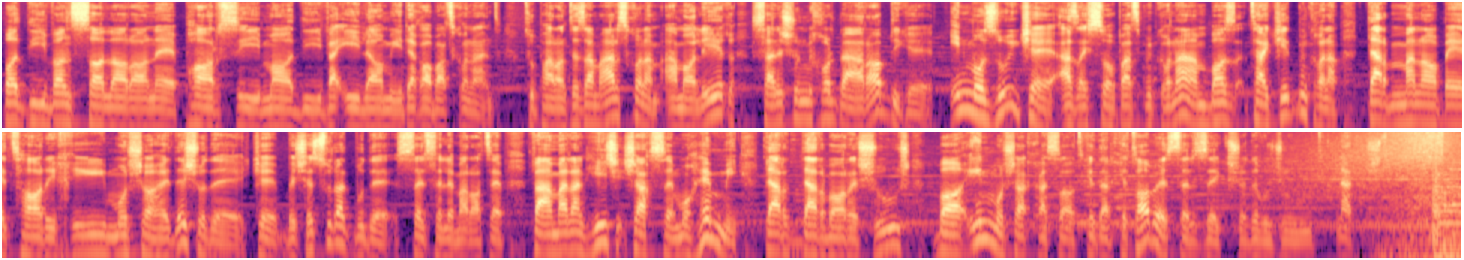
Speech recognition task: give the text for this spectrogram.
با دیوان سالاران پارسی، مادی و ایلامی رقابت کنند؟ تو پرانتزم عرض کنم امالیق سرشون می‌خورد به عرب دیگه. این موضوعی که ازش صحبت می‌کنم باز تاکید می‌کنم در منابع تاریخی مشاهده شده که به چه صورت بوده سلسله مراتب؟ و عملا هیچ شخص مهمی در دربار شوش با این مشخصات که در کتاب استر ذکر شده وجود نداشته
